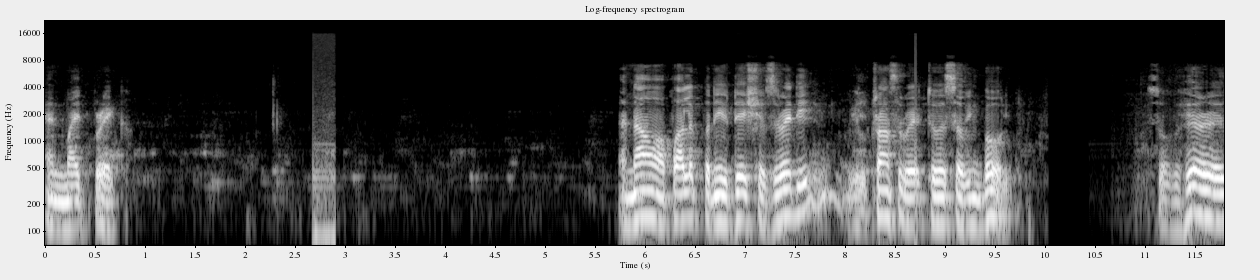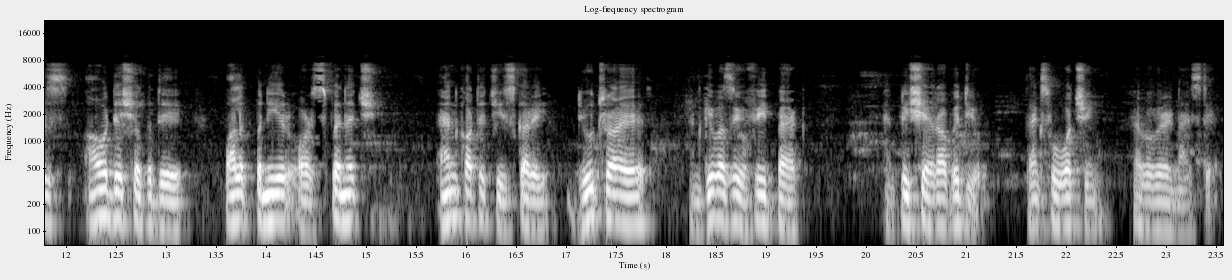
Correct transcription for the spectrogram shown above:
and might break. And now our palak paneer dish is ready. We'll transfer it to a serving bowl. So here is our dish of the day, palak paneer or spinach and cottage cheese curry. Do try it and give us your feedback and please share our video. Thanks for watching. Have a very nice day.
